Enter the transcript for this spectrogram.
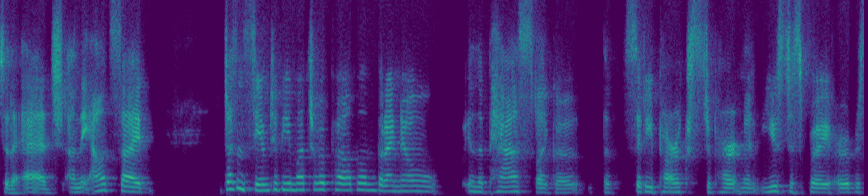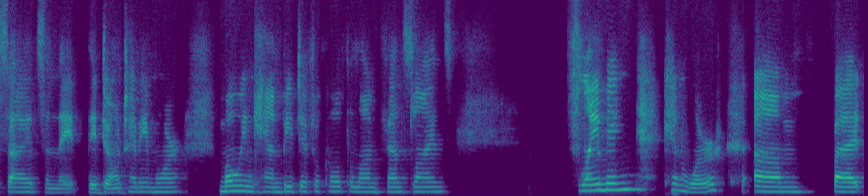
to the edge. On the outside, doesn't seem to be much of a problem, but I know in the past, like a the city parks department used to spray herbicides and they, they don't anymore. Mowing can be difficult along fence lines. Flaming can work, um, but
